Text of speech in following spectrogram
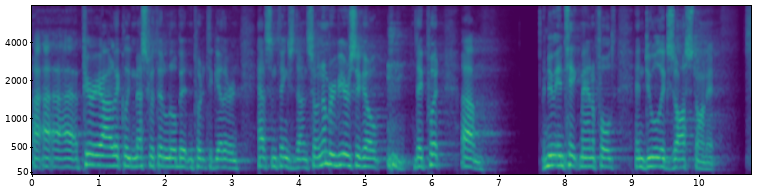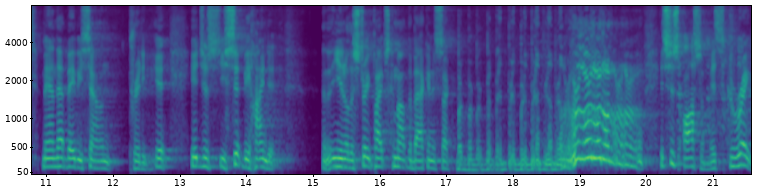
I, I, periodically mess with it a little bit and put it together and have some things done. So, a number of years ago, they put um, a new intake manifold and dual exhaust on it. Man, that baby sound pretty. It, it just, you sit behind it. You know, the straight pipes come out the back and it's like, it's just awesome. It's great.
